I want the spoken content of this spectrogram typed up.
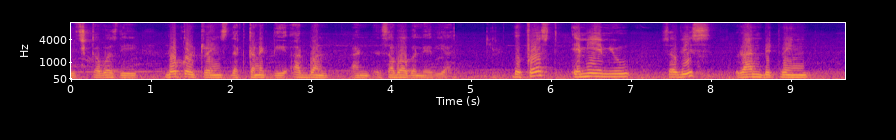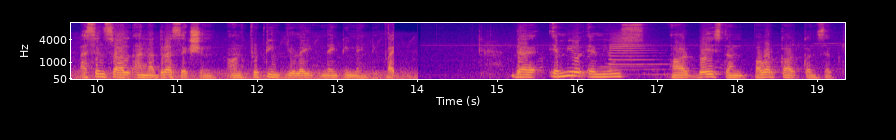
which covers the local trains that connect the urban and suburban area. The first MEMU service ran between Asansol and Adra section on 15th July 1995. The MEMUs are based on power car concept.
